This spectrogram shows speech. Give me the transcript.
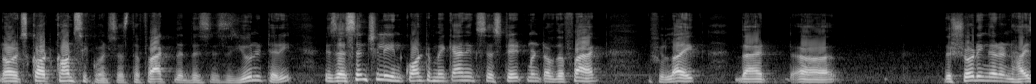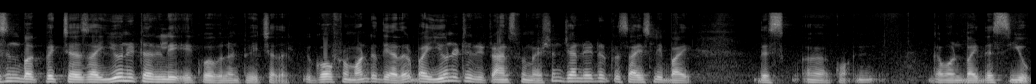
Now it has got consequences the fact that this is unitary is essentially in quantum mechanics a statement of the fact if you like that uh, the Schrodinger and Heisenberg pictures are unitarily equivalent to each other. You go from one to the other by unitary transformation generated precisely by this uh, governed by this u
